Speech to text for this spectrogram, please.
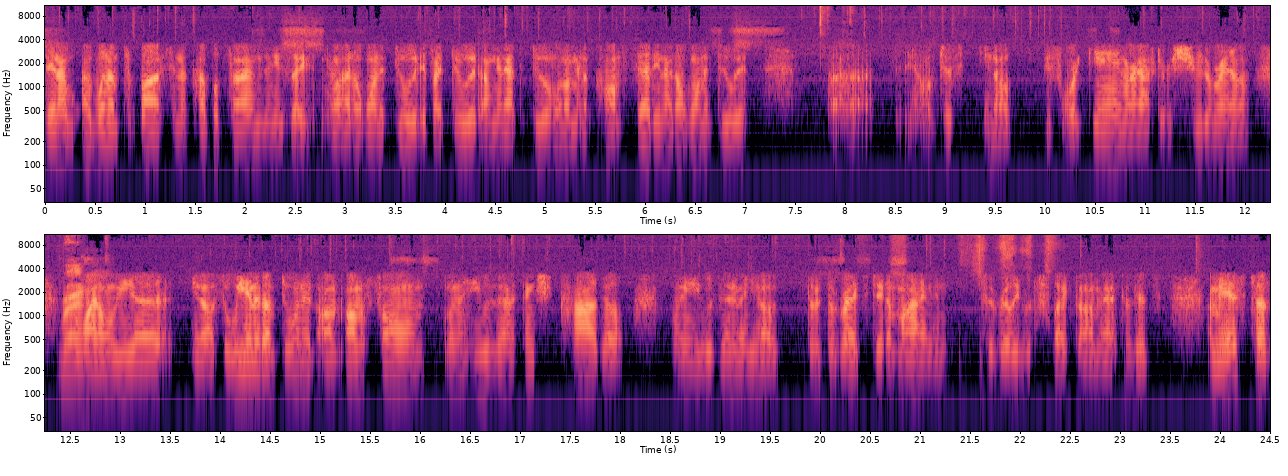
Then I, I went up to Boston a couple times, and he's like, you know, I don't want to do it. If I do it, I'm gonna have to do it when I'm in a calm setting. I don't want to do it, uh, you know, just you know, before a game or after a shoot around. Right. Why don't we, uh, you know? So we ended up doing it on on the phone when he was in, I think, Chicago, when he was in, the, you know, the, the right state of mind, and to really reflect on that because it's, I mean, it's tough.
